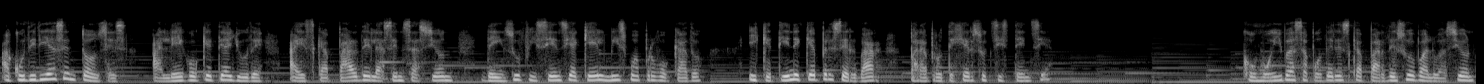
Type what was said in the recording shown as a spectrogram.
Acudirías entonces al ego que te ayude a escapar de la sensación de insuficiencia que él mismo ha provocado y que tiene que preservar para proteger su existencia? ¿cómo ibas a poder escapar de su evaluación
